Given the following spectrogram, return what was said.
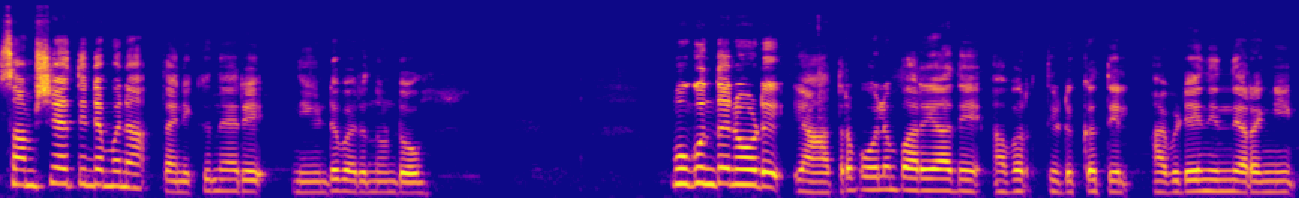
സംശയത്തിന്റെ മുന തനിക്ക് നേരെ നീണ്ടു വരുന്നുണ്ടോ? മുകുന്ദനോട് യാത്ര പോലും പറയാതെ അവർ തിടുക്കത്തിൽ അവിടെ നിന്നിറങ്ങി.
